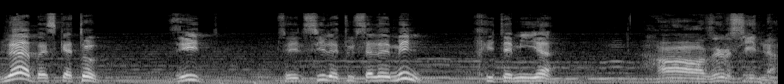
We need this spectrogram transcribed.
لا بس كتب. زيد سلسلة سلام ختامية. حاضر سيدنا.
